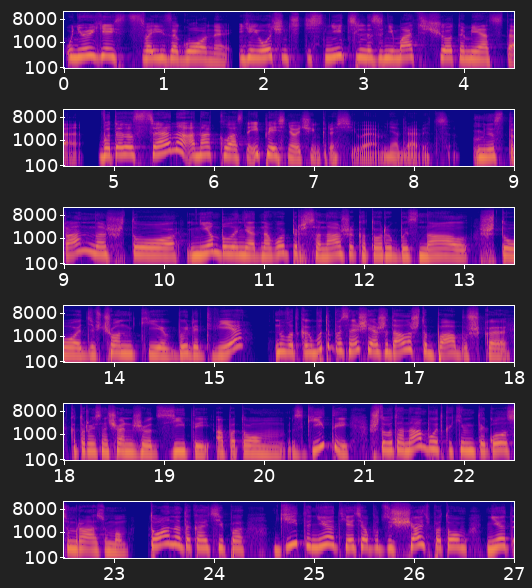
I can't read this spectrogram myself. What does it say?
у нее есть свои загоны. Ей очень стеснительно занимать чье-то место. Вот эта сцена, она классная. И песня очень красивая, мне нравится. Мне странно, что не было ни одного персонажа, который бы знал, что девчонки были две, ну вот как будто бы, знаешь, я ожидала, что бабушка, которая изначально живет с Зитой, а потом с Гитой, что вот она будет каким-то голосом разумом. То она такая типа, Гита, нет, я тебя буду защищать, потом нет,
